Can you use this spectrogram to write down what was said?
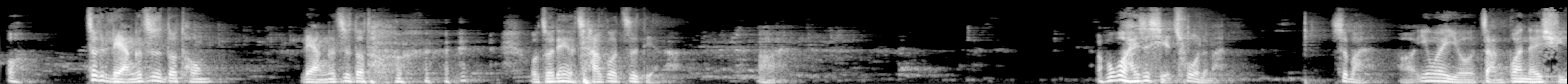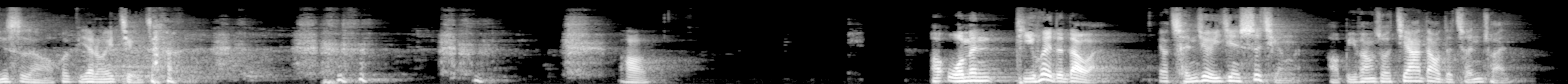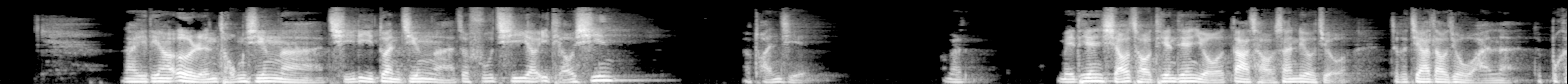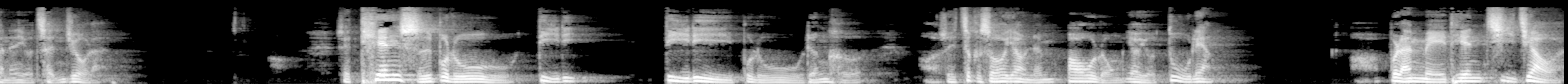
哦，这个两个字都通，两个字都通。我昨天有查过字典了，啊，啊，不过还是写错了嘛，是吧？啊，因为有长官来巡视啊，会比较容易紧张。好。好，我们体会得到啊，要成就一件事情啊，比方说家道的沉传，那一定要二人同心啊，其利断金啊，这夫妻要一条心，要团结。那每天小吵天天有，大吵三六九，这个家道就完了，就不可能有成就了。所以天时不如地利。地利不如人和啊，所以这个时候要能包容，要有度量啊，不然每天计较啊，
